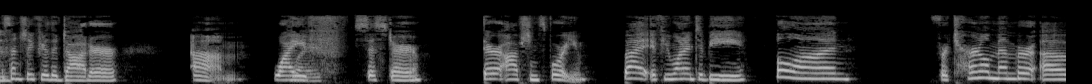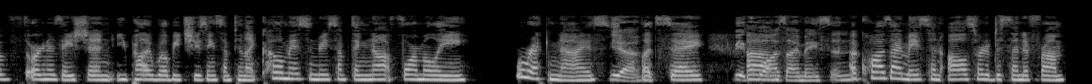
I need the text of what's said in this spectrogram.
Essentially, if you're the daughter, um, wife, Wife. sister, there are options for you. But if you wanted to be full on fraternal member of the organization, you probably will be choosing something like co-masonry, something not formally recognized. Yeah. Let's say Be a quasi Mason. a quasi Mason, all sort of descended from,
